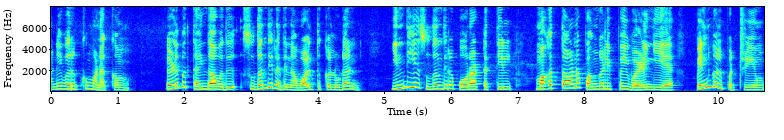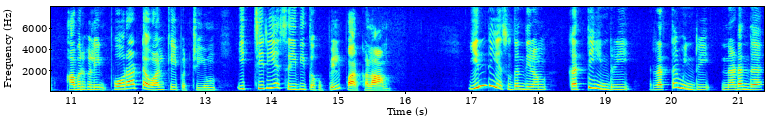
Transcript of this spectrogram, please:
அனைவருக்கும் வணக்கம். எழுபத்தைந்தாவது சுதந்திர தின வாழ்த்துக்களுடன் இந்திய சுதந்திர போராட்டத்தில் மகத்தான பங்களிப்பை வழங்கிய பெண்கள் பற்றியும் அவர்களின் போராட்ட வாழ்க்கை பற்றியும் இச்சிறிய செய்தி தொகுப்பில் பார்க்கலாம். இந்திய சுதந்திரம் கத்தியின்றி இரத்தமின்றி நடந்த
